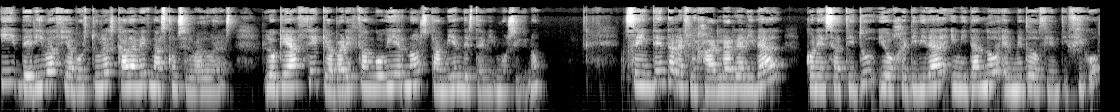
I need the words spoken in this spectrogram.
y deriva hacia posturas cada vez más conservadoras, lo que hace que aparezcan gobiernos también de este mismo signo se intenta reflejar la realidad con exactitud y objetividad imitando el método científico.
